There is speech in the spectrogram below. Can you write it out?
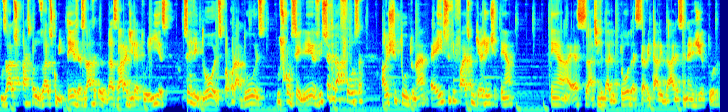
os vários, participando dos vários comitês, das, das várias diretorias, servidores, procuradores, os conselheiros, isso é que dá força ao Instituto, né? É isso que faz com que a gente tenha, tenha essa atividade toda, essa vitalidade, essa energia toda.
